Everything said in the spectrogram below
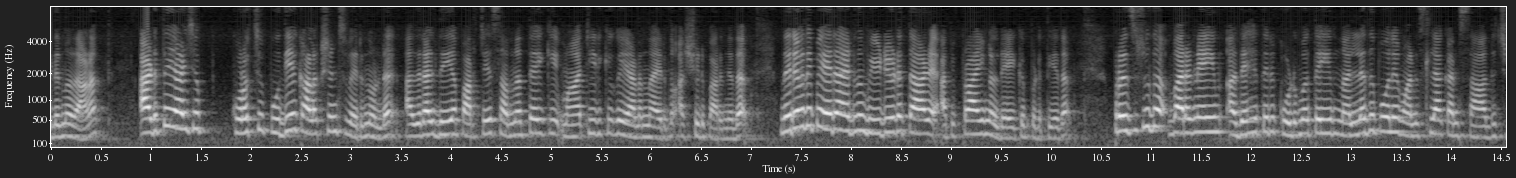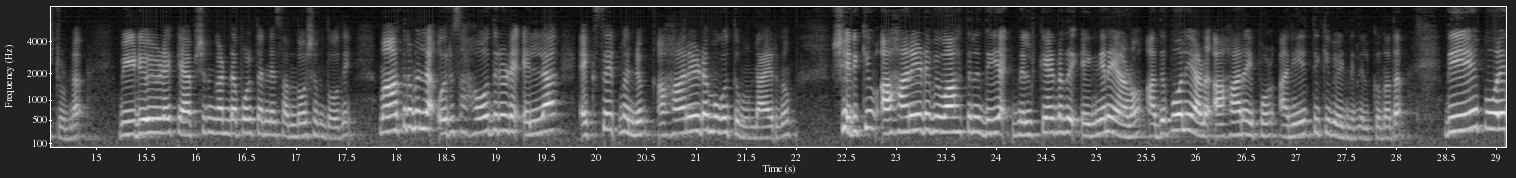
ഇടുന്നതാണ്. അടുത്തയാഴ്ച കുറച്ച് പുതിയ കളക്ഷൻസ് വരുന്നുണ്ട്. അതിനാൽ ദിയ പർച്ചേസ് അന്നത്തേക്ക് മാറ്റിയിരിക്കുകയാണെന്നായിരുന്നു അശ്വിൻ പറഞ്ഞത്. നിരവധി പേരായിരുന്നു വീഡിയോയുടെ താഴെ അഭിപ്രായങ്ങൾ രേഖപ്പെടുത്തിയത്. പ്രസ്തുത വരനെയും അദ്ദേഹത്തിന്റെ കുടുംബത്തെയും നല്ലതുപോലെ മനസ്സിലാക്കാൻ സാധിച്ചിട്ടുണ്ട്. വീഡിയോയുടെ ക്യാപ്ഷൻ കണ്ടപ്പോൾ തന്നെ സന്തോഷം തോന്നി. മാത്രമല്ല ഒരു സഹോദരിയുടെ എല്ലാ എക്സൈറ്റ്മെന്റും അഹാനയുടെ മുഖത്തും ഉണ്ടായിരുന്നു. ശരിക്കും അഹാനയുടെ വിവാഹത്തിന് ദിയ നിൽക്കേണ്ടത് എങ്ങനെയാണോ അതുപോലെയാണ് അഹാന ഇപ്പോൾ അനിയത്തിക്ക് വേണ്ടി നിൽക്കുന്നത്. ദിയയെ പോലെ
